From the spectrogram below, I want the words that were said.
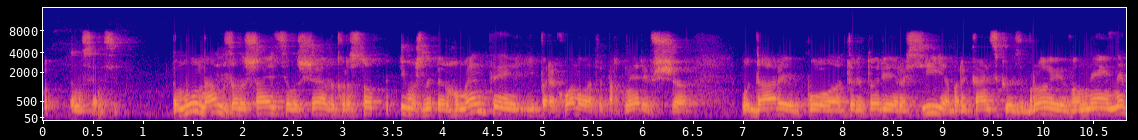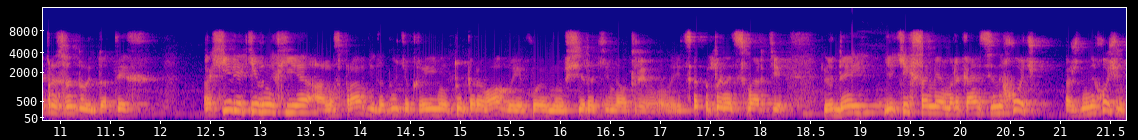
в цьому сенсі. Тому нам залишається лише використовувати ті можливі аргументи і переконувати партнерів, що удари по території Росії американською зброєю вони не призведуть до тих страхів, які в них є, а насправді дадуть Україні ту перевагу, якою ми всі роки не отримували. І це припинить смерті людей, яких самі американці не хочуть. кажуть, не хочемо,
